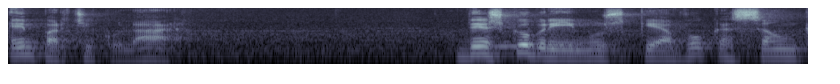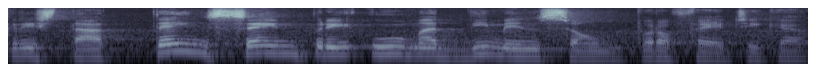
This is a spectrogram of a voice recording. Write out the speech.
Em particular, descobrimos que a vocação cristã tem sempre uma dimensão profética.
